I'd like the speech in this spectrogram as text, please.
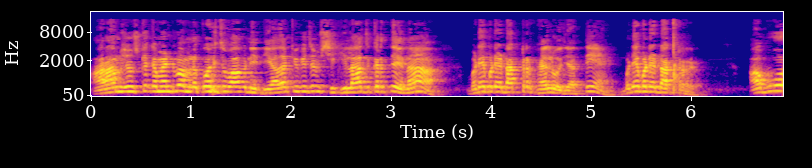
आराम से उसके कमेंट में हमने कोई जवाब नहीं दिया था, क्योंकि जब सिख इलाज करते हैं ना बड़े बड़े डॉक्टर फेल हो जाते हैं बड़े बड़े डॉक्टर। अब वो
